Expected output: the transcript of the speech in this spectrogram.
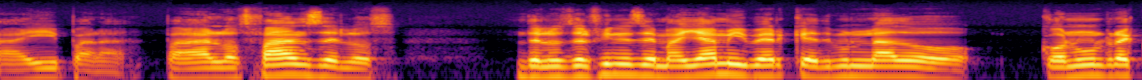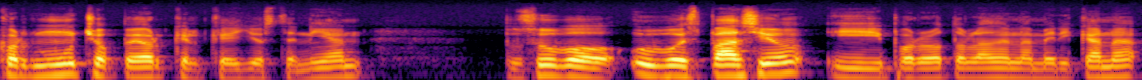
ahí para, para los fans de los, de los Delfines de Miami, ver que de un lado con un récord mucho peor que el que ellos tenían, pues hubo, hubo espacio y por otro lado en la americana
